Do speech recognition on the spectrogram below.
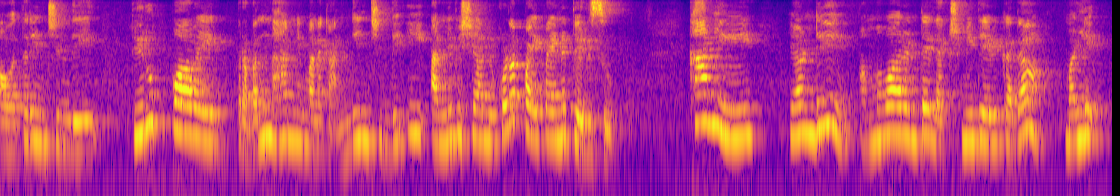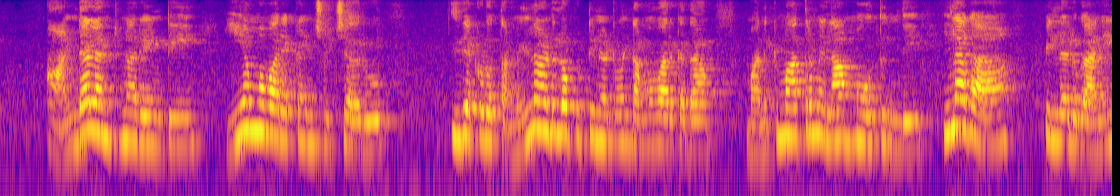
అవతరించింది. తిరుప్పావై ప్రబంధాన్ని మనకు అందించింది. ఈ అన్ని విషయాలు కూడా పై పైన తెలుసు. కానీ ఏమండి అమ్మవారంటే లక్ష్మీదేవి కదా. మళ్ళీ ఆండాలు అంటున్నారేంటి ఈ అమ్మవారు ఎక్కడి నుంచి వచ్చారు? ఇది ఎక్కడో తమిళనాడులో పుట్టినటువంటి అమ్మవారు కదా. మనకి మాత్రం ఎలా అమ్మ అవుతుంది? ఇలాగా పిల్లలు కానీ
